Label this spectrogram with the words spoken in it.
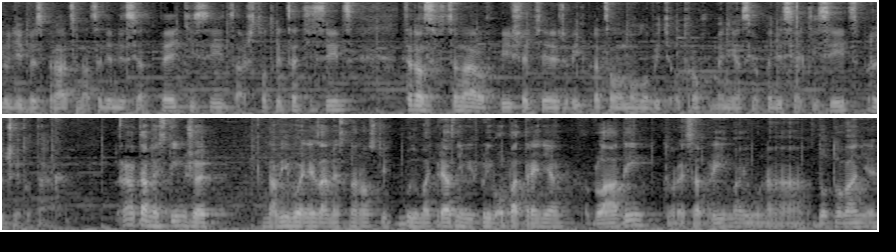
ľudí bez práce na 75 tisíc až 130 tisíc. Teraz v scenároch píšete, že by ich predsa len mohlo byť o trochu menej, asi o 50 tisíc. Prečo je to tak? Rátame s tým, že na vývoj nezamestnanosti budú mať priaznivý vplyv opatrenia vlády, ktoré sa prijímajú na dotovanie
